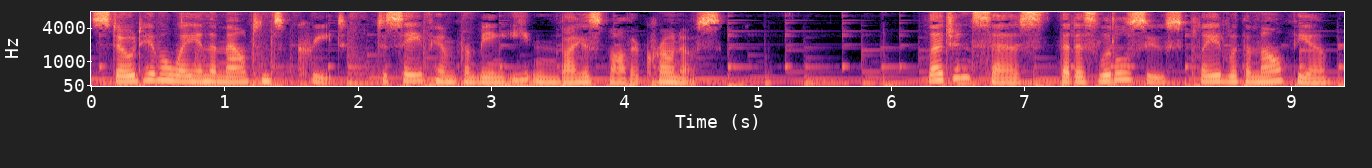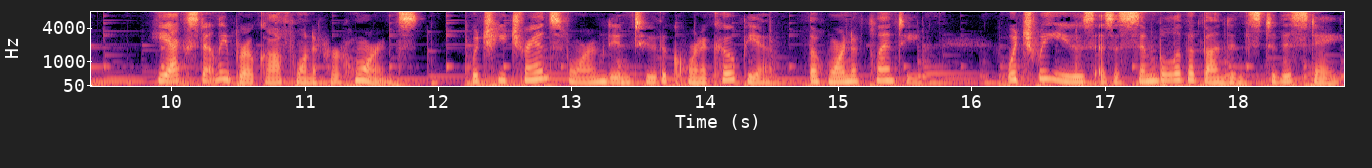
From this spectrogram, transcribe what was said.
stowed him away in the mountains of Crete to save him from being eaten by his father Kronos. Legend says that as little Zeus played with Amalthea, he accidentally broke off one of her horns, which he transformed into the cornucopia, the horn of plenty, which we use as a symbol of abundance to this day,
